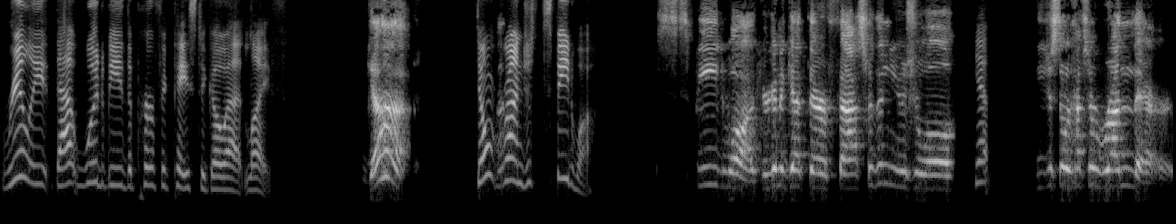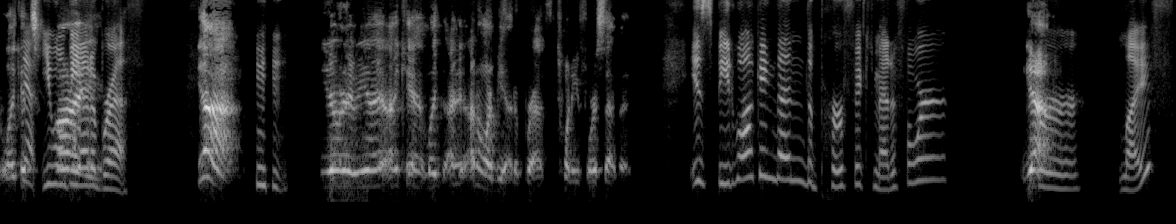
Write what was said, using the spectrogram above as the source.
really that would be the perfect pace to go at life. Yeah, Don't run, just speed walk. speed walk. You're gonna get there faster than usual. Yep. You just don't have to run there. Like Yeah, it's you won't be out of breath. Yeah, you know what I mean. I, I can't like I, I don't want to be out of breath 24 seven. Is speed walking then the perfect metaphor Yeah, for life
